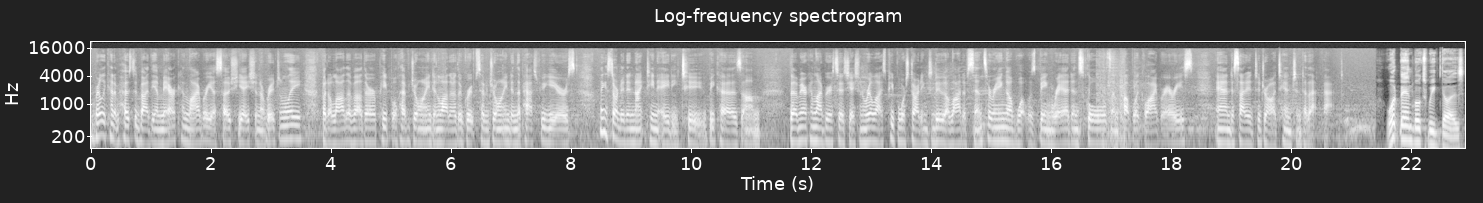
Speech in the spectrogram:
really kind of hosted by the American Library Association originally, but a lot of other people have joined and a lot of other groups have joined in the past few years. I think it started in 1982 because um, the American Library Association realized people were starting to do a lot of censoring of what was being read in schools and public libraries and decided to draw attention to that fact. What Banned Books Week does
